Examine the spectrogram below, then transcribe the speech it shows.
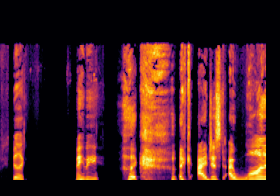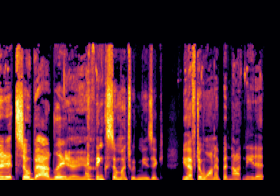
He'd be like, maybe. Like like I just I wanted it so badly. Yeah, yeah. I think so much with music. You have to want it but not need it.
